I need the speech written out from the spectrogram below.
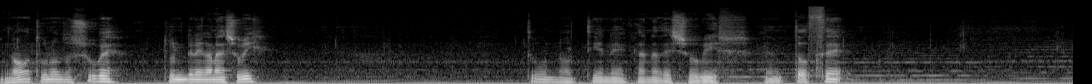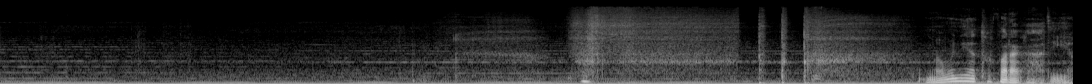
No, tú no subes. Tú no tienes ganas de subir. Tú no tienes ganas de subir. Entonces... para acá, tío.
